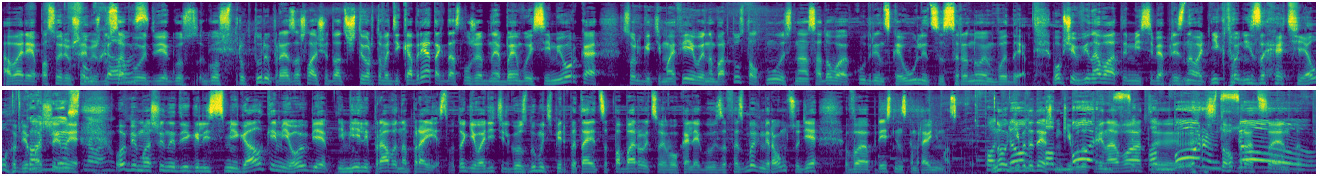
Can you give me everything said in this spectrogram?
Авария, поссорившая Full между house. собой две гос- госструктуры, произошла еще 24 декабря. Тогда служебная BMW семерка с Ольгой Тимофеевой на борту столкнулась на Садово-Кудринской улице с Рено МВД. В общем, виноватыми себя признавать никто не захотел. Обе машины, Конечно. обе машины двигались с мигалками, обе имели право на проезд. В итоге водитель Госдумы теперь пытается побороть своего коллегу из ФСБ в мировом суде в Пресненском районе Москвы. Но Потом ГИБДДшники будут виноваты сто процентов.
